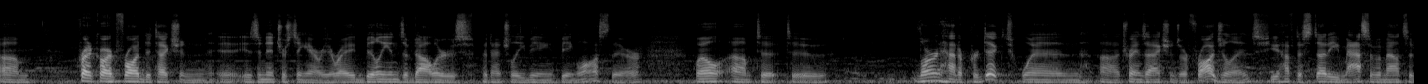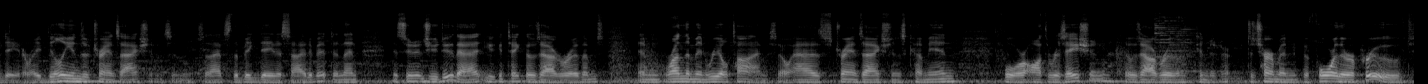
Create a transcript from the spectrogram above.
um, credit card fraud detection is an interesting area, right? Billions of dollars potentially being being lost there. Well, um, to, to learn how to predict when uh, transactions are fraudulent, you have to study massive amounts of data, right? Billions of transactions, and so that's the big data side of it. And then as soon as you do that, you can take those algorithms and run them in real time. So as transactions come in for authorization, those algorithms can deter- determine before they're approved,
